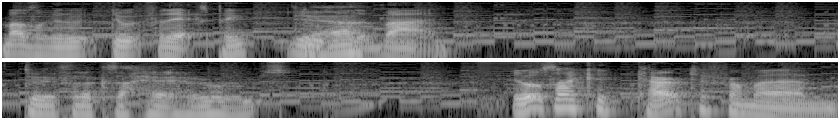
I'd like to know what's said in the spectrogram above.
Might as well do it, do it for the XP. Do it Yeah. for the vine. Do it for the because I hate Hoothoots. It looks like a character from um,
